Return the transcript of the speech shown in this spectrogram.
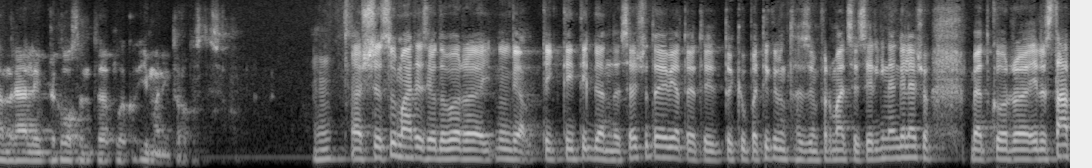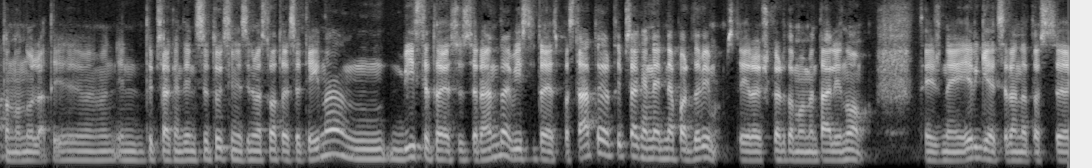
ten realiai priklausantį įmonį turtus tiesiog. Mhm. Aš esu matęs jau dabar, nu vėl, tik tai tik gandose šitoje vietoje, tai tokių patikrintos informacijos irgi negalėčiau, bet kur ir stato nuo nulio. Tai, taip sakant, institucinis investuotojas ateina, vystytojas susiranda, vystytojas pastato ir, taip sakant, net nepardavimams. Tai yra iš karto momentaliai nuomo. Tai, žinai, irgi atsiranda tos e,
